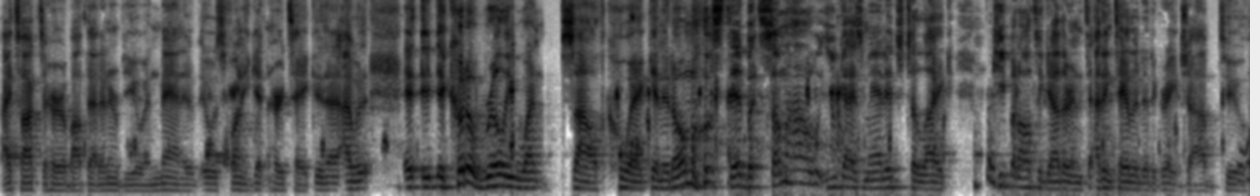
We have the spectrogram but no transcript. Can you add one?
I talked to her about that interview, and man, it, it was funny getting her take. And I was, it, it, it could have really went south quick, and it almost did, but somehow you guys managed to like keep it all together. And I think Taylor did a great job too.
